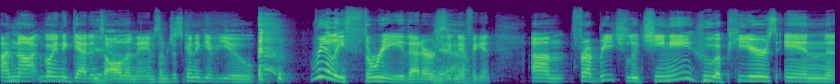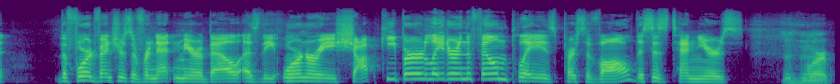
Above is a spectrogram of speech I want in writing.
I'm not going to get into all the names. I'm just going to give you really three that are Yeah. significant. Um, Fabrice Luchini, who appears in the Four Adventures of Reinette and Mirabelle as the ornery shopkeeper later in the film, plays Percival. This is 10 years, Mhm. or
